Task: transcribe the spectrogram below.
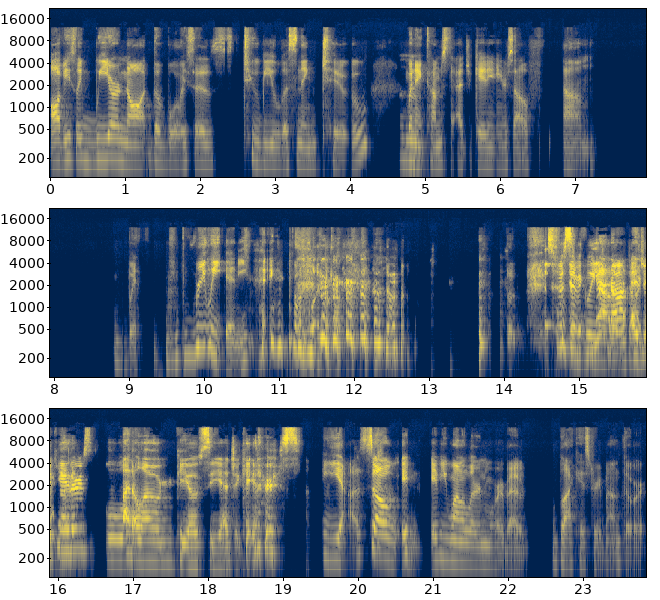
obviously we are not the voices to be listening to mm-hmm. when it comes to educating yourself um with really anything but like specifically not educators let alone poc educators. Yeah so if if you want to learn more about black history month or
